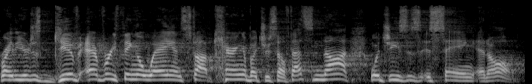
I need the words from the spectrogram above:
right? You just give everything away and stop caring about yourself. That's not what Jesus is saying at all.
